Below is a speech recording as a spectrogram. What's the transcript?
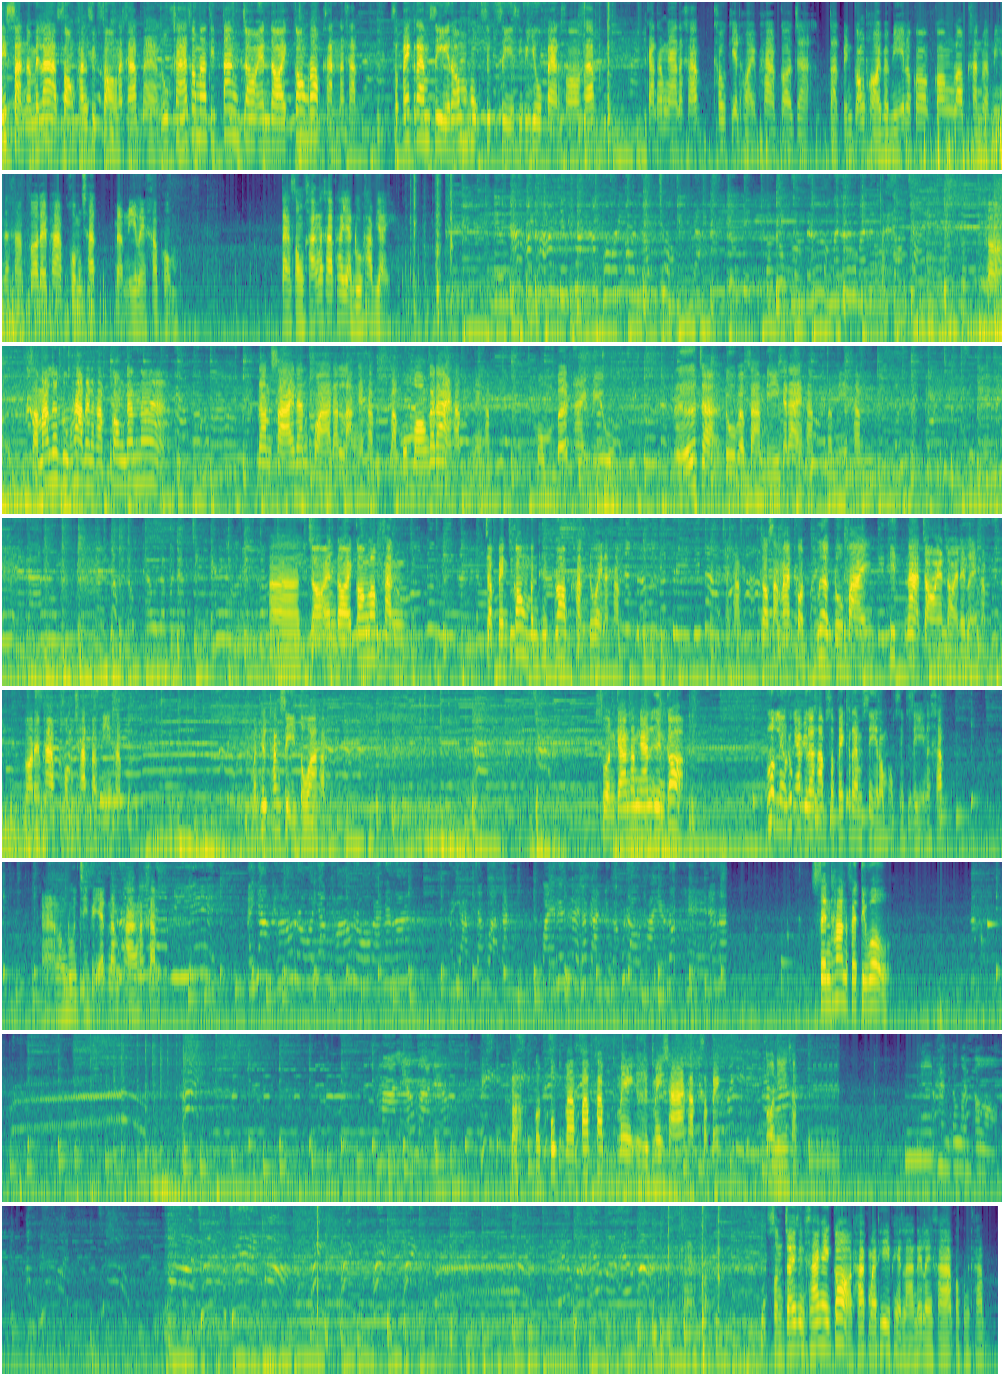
นิสสันอเมร่า2012 นะครับอ่าลูกค้าเข้ามาติดตั้งจอ Android กล้องรอบคันนะครับ สเปคแรม 4 รอม 64 CPU 8 คอครับ การทำงานนะครับ เข้าเกียร์ถอยภาพก็จะตัดเป็นกล้องถอยแบบนี้ แล้วก็กล้องรอบคันแบบนี้นะครับ ก็ได้ภาพคมชัดแบบนี้เลยครับผม แต่สองครั้งนะครับ ถ้าอยากดูภาพใหญ่ ก็สามารถเลือกดูภาพได้นะครับ กล้องด้านหน้า ด้านซ้าย ด้านขวา ด้านหลังนะครับ ปรับมุมมองก็ได้ครับนี่ครับ มุม Bird Eye View หรือจะดูแบบ 3D ก็ได้ครับ แบบนี้ครับอจอ Android กล้องรอบคัน จะเป็นกล้องบันทึกรอบคันด้วยนะครับ ครับ ก็สามารถกดเลือกดูไฟล์ที่หน้าจอ Android ได้เลยครับ ก็ได้ภาพคมชัดแบบนี้ครับ บันทึกทั้ง 4 ตัวครับ ส่วนการทำงานอื่นก็รวดเร็วทุกแอปอยู่แล้วครับ สเปคแรม4รอม64 นะครับ อ่า ลองดู GPS นำทางนะครับ ไปเรื่อยๆแล้วกันอยู่กับพวกเราไทยรถแห่นะฮะเซนทันเฟสติวัลมาแล้วมาแล้วเฮ้ยก็กดปุ๊บมาปั๊บครับ ไม่อืดไม่ช้าครับ สเปคไว้ดีๆตัวนี้ครับ มุ่งหน้าทางตะวันออก สนใจสินค้าไงก็ทักมาที่เพจร้านได้เลยครับ ขอบคุณครับ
